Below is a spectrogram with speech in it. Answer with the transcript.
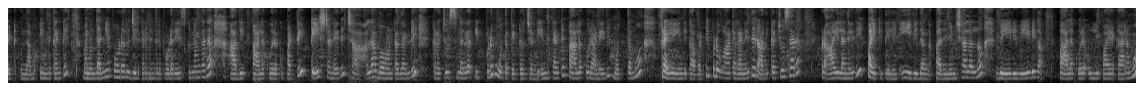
పెట్టుకుందాము. ఎందుకంటే మనం ధనియా పౌడర్ జీలకర్ర మెంతుల పౌడర్ వేసుకున్నాం కదా అది పాలకూరకు పట్టి టేస్ట్ అనేది చాలా బాగుంటుందండి. ఇక్కడ చూస్తున్నారు కదా ఇప్పుడు మూత పెట్టవచ్చండి ఎందుకంటే పాలకూర అనేది మొత్తము ఫ్రై అయింది కాబట్టి ఇప్పుడు వాటర్ అనేది రాదు. ఇక్కడ చూసారా? ఇప్పుడు ఆయిల్ అనేది పైకి తేలింది. ఈ విధంగా పది నిమిషాలలో వేడి వేడిగా పాలకూర ఉల్లిపాయ కారము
